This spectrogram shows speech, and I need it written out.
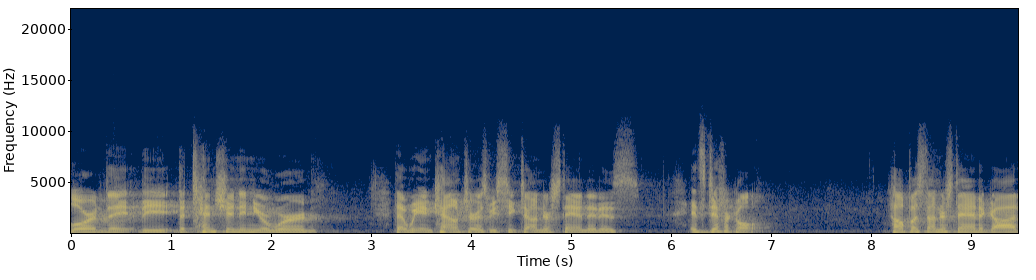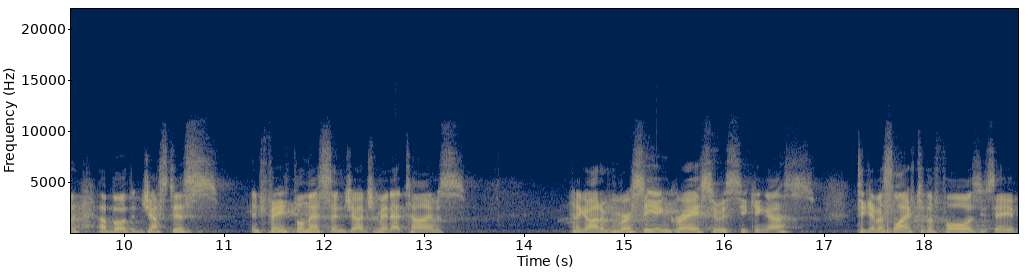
Lord, the, the, the tension in your word that we encounter as we seek to understand it is it's difficult. Help us to understand a God of both justice and faithfulness and judgment at times. and a God of mercy and grace who is seeking us to give us life to the full, as you say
